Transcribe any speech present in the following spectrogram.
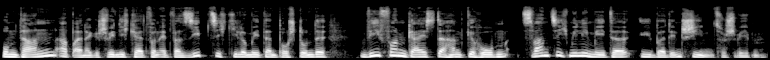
um dann ab einer Geschwindigkeit von etwa 70 Kilometern pro Stunde wie von Geisterhand gehoben 20 Millimeter über den Schienen zu schweben.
